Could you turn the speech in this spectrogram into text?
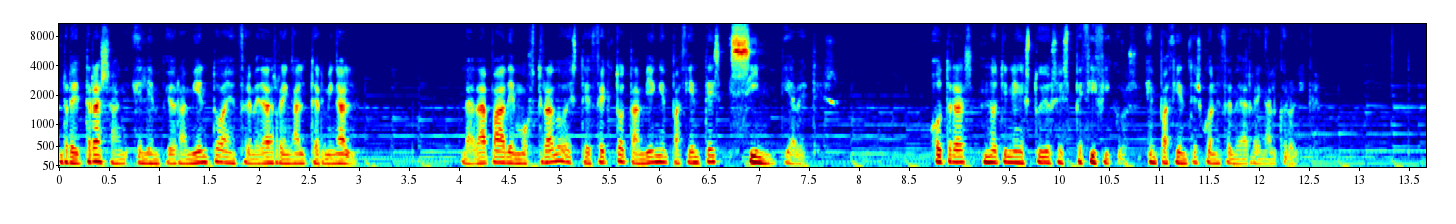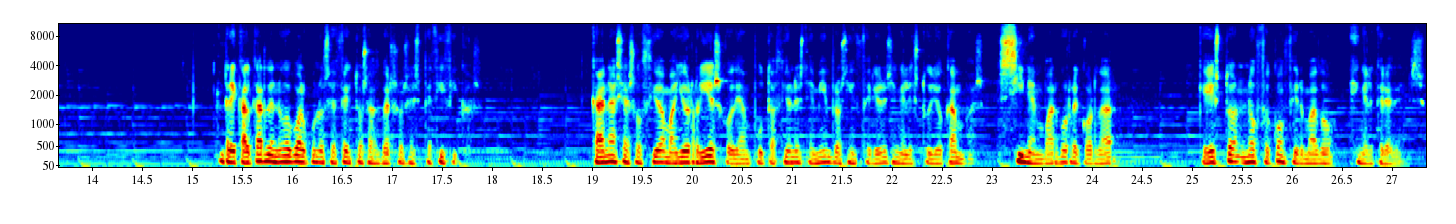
retrasan el empeoramiento a enfermedad renal terminal. La DAPA ha demostrado este efecto también en pacientes sin diabetes. Otras no tienen estudios específicos en pacientes con enfermedad renal crónica. Recalcar de nuevo algunos efectos adversos específicos. CANA se asoció a mayor riesgo de amputaciones de miembros inferiores en el estudio CANVAS. Sin embargo, recordar que esto no fue confirmado en el Credence.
